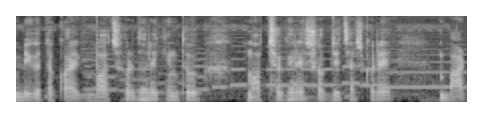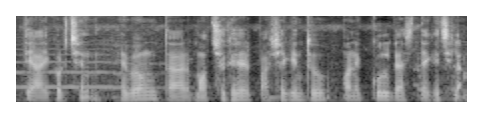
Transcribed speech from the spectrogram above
বিগত কয়েক বছর ধরে কিন্তু মৎস্যঘেরে সবজি চাষ করে বাড়তি আয় করছেন এবং তার মৎস্যঘেরের পাশে কিন্তু অনেক কুল গাছ দেখেছিলাম।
